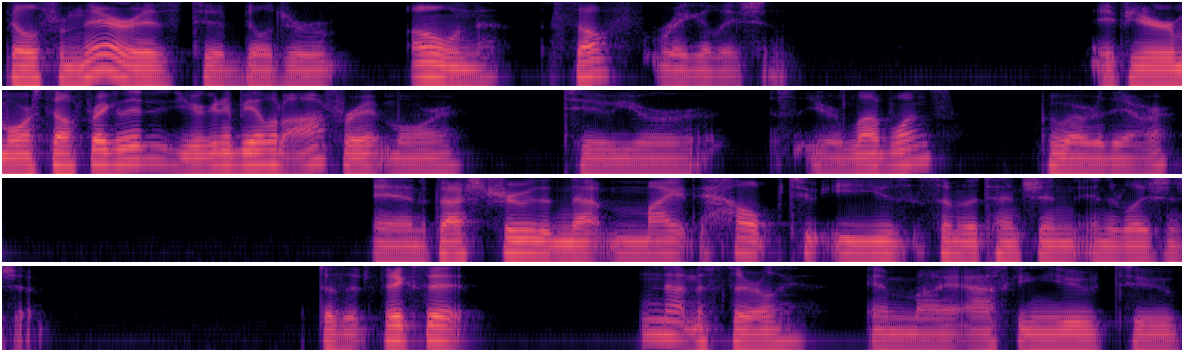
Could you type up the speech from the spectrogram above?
build from there is to build your own self-regulation. If you're more self-regulated, you're going to be able to offer it more to your your loved ones, whoever they are. And if that's true, then that might help to ease some of the tension in the relationship. Does it fix it? Not necessarily. Am I asking you to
